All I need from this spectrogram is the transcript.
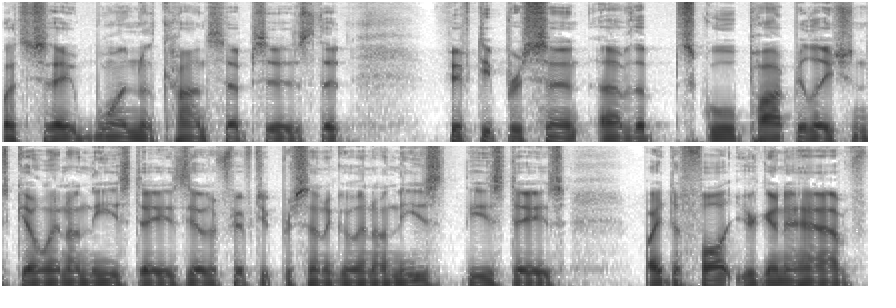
let's say one of the concepts is that 50% of the school populations go in on these days, the other 50% are going on these these days. By default, you're going to have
